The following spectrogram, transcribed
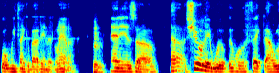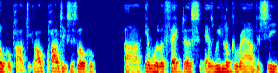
what we think about in Atlanta. Mm-hmm. That is, uh, uh, surely it will it will affect our local politics. All politics is local. Uh, it will affect us as we look around to see,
